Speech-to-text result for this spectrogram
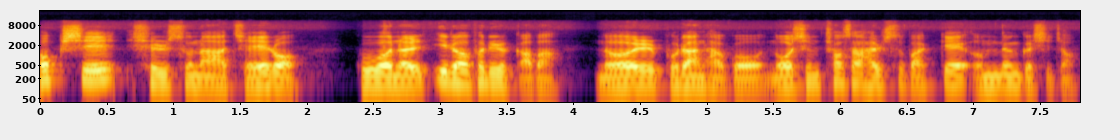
혹시 실수나 죄로 구원을 잃어버릴까봐 늘 불안하고 노심초사할 수밖에 없는 것이죠.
